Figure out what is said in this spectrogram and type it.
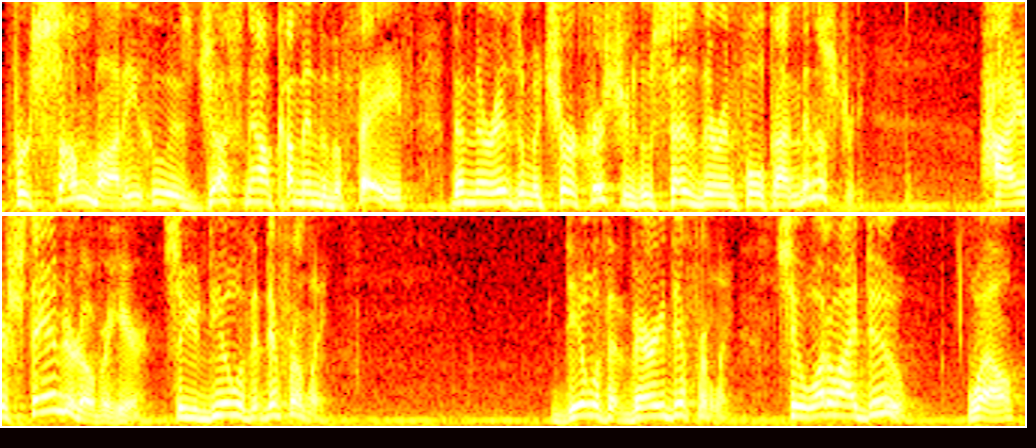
for somebody who has just now come into the faith than there is a mature Christian who says they're in full time ministry. Higher standard over here. So you deal with it differently. Deal with it very differently. See, what do I do? Well,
